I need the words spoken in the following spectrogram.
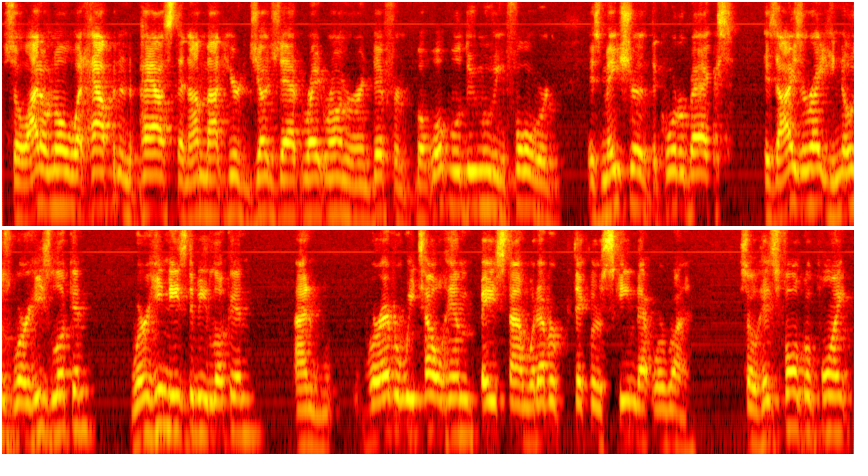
So I don't know what happened in the past, and I'm not here to judge that right, wrong, or indifferent. But what we'll do moving forward is make sure that the quarterback's his eyes are right. He knows where he's looking, where he needs to be looking, and wherever we tell him based on whatever particular scheme that we're running. So his focal point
